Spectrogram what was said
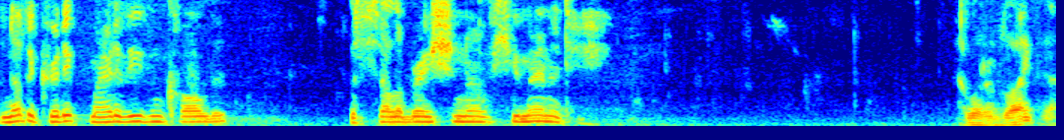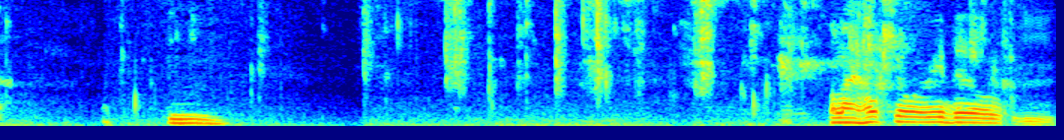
another critic might have even called it a celebration of humanity. I would have liked that. Hmm. Well, I hope you'll rebuild. Mm.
